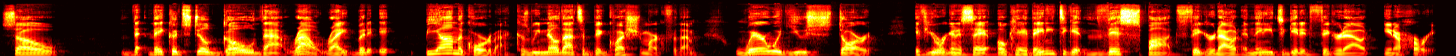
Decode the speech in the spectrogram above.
So th- they could still go that route, right? But it, beyond the quarterback, because we know that's a big question mark for them where would you start if you were going to say, okay, they need to get this spot figured out and they need to get it figured out in a hurry?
